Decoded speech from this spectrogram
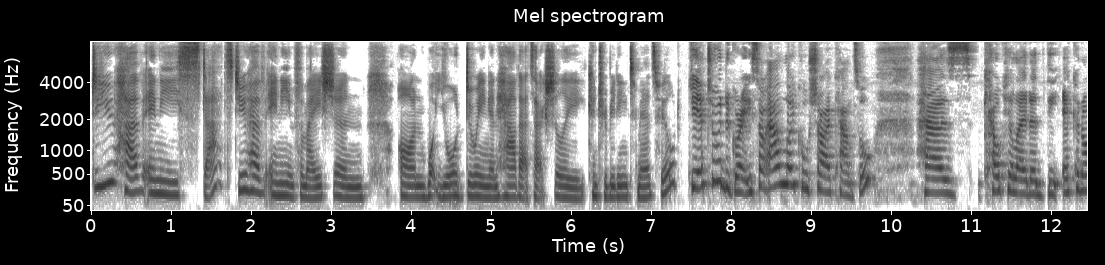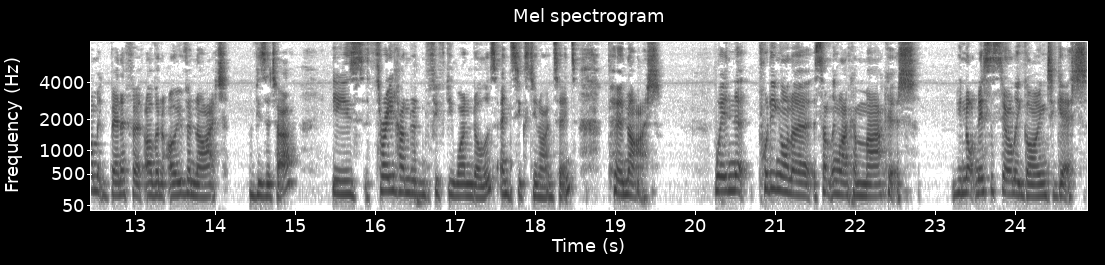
Do you have any stats? Do you have any information on what you're doing and how that's actually contributing to Mansfield? Yeah, to a degree. So, our local Shire Council has calculated the economic benefit of an overnight visitor is $351.69 per night when putting on a something like a market you're not necessarily going to get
